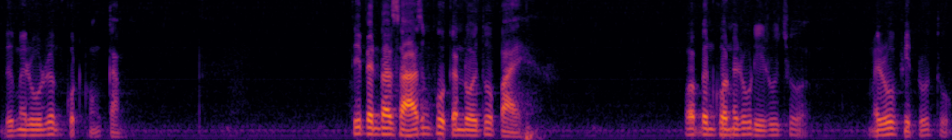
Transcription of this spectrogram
หรือไม่รู้เรื่องกฎของกรรม ที่เป็นภาษาซึ่งพูดกันโดยทั่วไป ว่าเป็นคนไม่รู้ดีรู้ชั่ว ไม่รู้ผิดรู้ถูก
